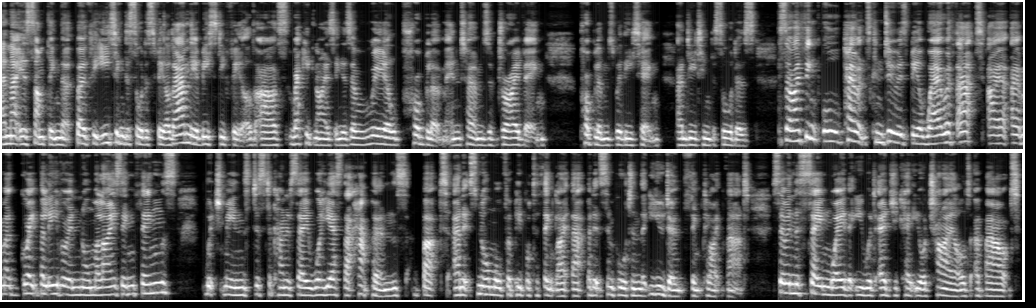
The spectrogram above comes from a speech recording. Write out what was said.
And that is something that both the eating disorders field and the obesity field are recognizing as a real problem in terms of driving problems with eating and eating disorders. So I think all parents can do is be aware of that. I, am a great believer in normalizing things, which means just to kind of say, well, yes, that happens, but, and it's normal for people to think like that, but it's important that you don't think like that. So in the same way that you would educate your child about,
